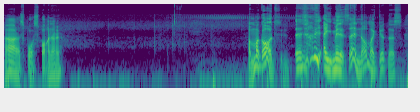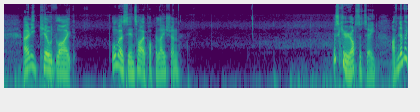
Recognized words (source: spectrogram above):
Ah, that's poor Spino. Oh my god, it's only eight minutes in. Oh my goodness. I only killed like almost the entire population. Just curiosity. I've never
